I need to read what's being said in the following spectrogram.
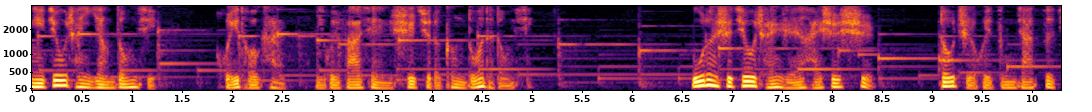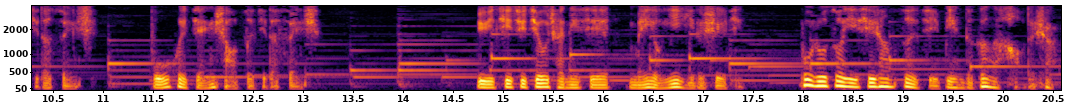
你纠缠一样东西，回头看你会发现失去了更多的东西。”无论是纠缠人还是事，都只会增加自己的损失，不会减少自己的损失。与其去纠缠那些没有意义的事情，不如做一些让自己变得更好的事儿。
